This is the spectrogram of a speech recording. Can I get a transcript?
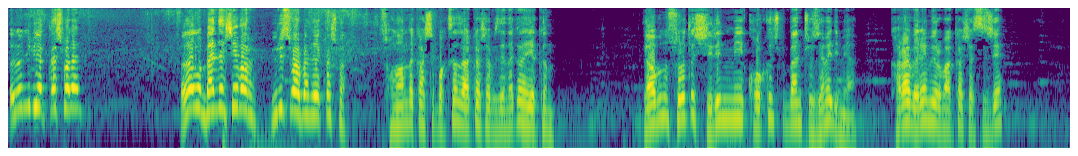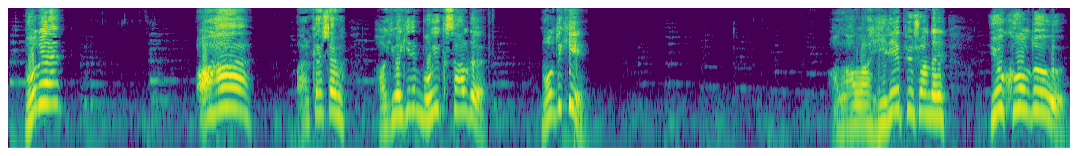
önemli bir yaklaşma lan. Lan oğlum bende şey var. Virüs var bende yaklaşma. Son anda kaçtık. Baksanıza arkadaşlar bize ne kadar yakın. Ya bunun suratı şirin mi korkunç mu ben çözemedim ya. Karar veremiyorum arkadaşlar sizce. Ne oluyor lan? Aha! Arkadaşlar Hagi Vagi'nin boyu kısaldı. Ne oldu ki? Allah Allah hile yapıyor şu anda. Yok oldu.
